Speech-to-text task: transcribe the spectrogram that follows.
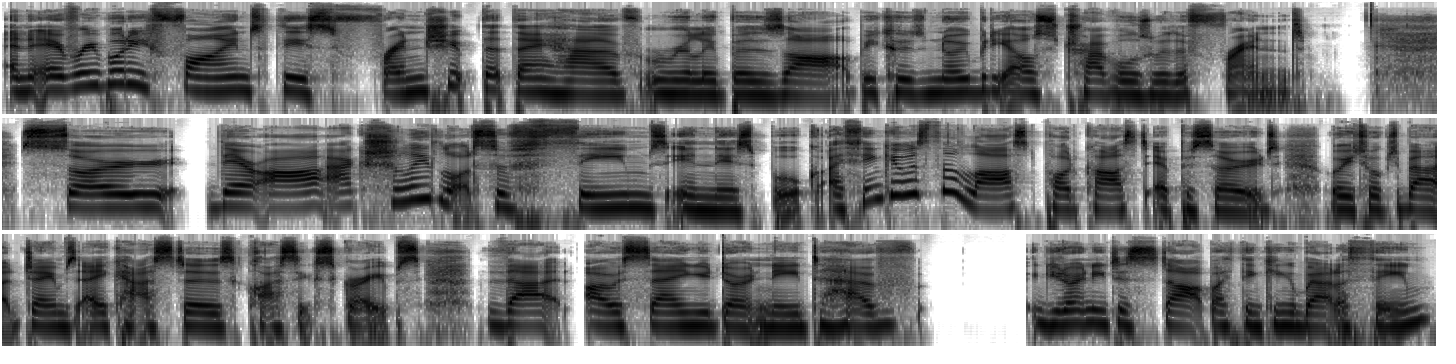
And everybody finds this friendship that they have really bizarre because nobody else travels with a friend. So there are actually lots of themes in this book. I think it was the last podcast episode where we talked about James Acaster's classic scrapes that I was saying you don't need to have you don't need to start by thinking about a theme,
